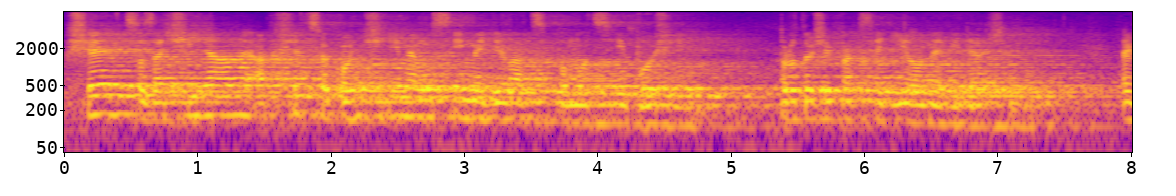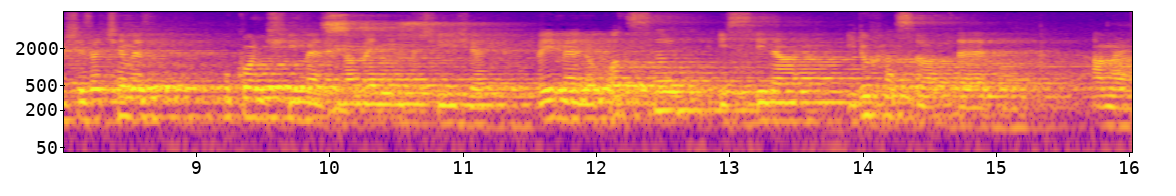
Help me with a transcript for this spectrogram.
Vše, co začínáme a vše, co končíme, musíme dělat s pomocí Boží, protože pak se dílo nevydaří. Takže začneme, ukončíme znamením kříže ve jménu Otce i Syna i Ducha Svatého. Amen.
